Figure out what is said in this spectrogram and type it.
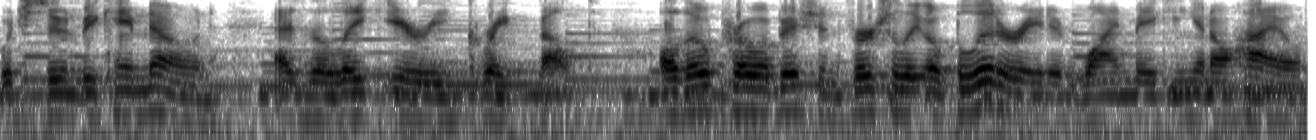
which soon became known as the Lake Erie Grape Belt. Although Prohibition virtually obliterated winemaking in Ohio,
